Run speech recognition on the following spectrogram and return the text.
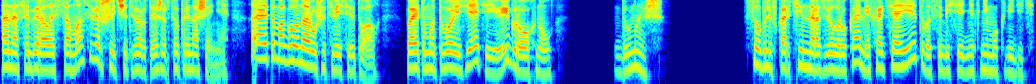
она собиралась сама совершить четвертое жертвоприношение, а это могло нарушить весь ритуал. Поэтому твой зять ее и грохнул. Думаешь? Соболев картинно развел руками, хотя и этого собеседник не мог видеть.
